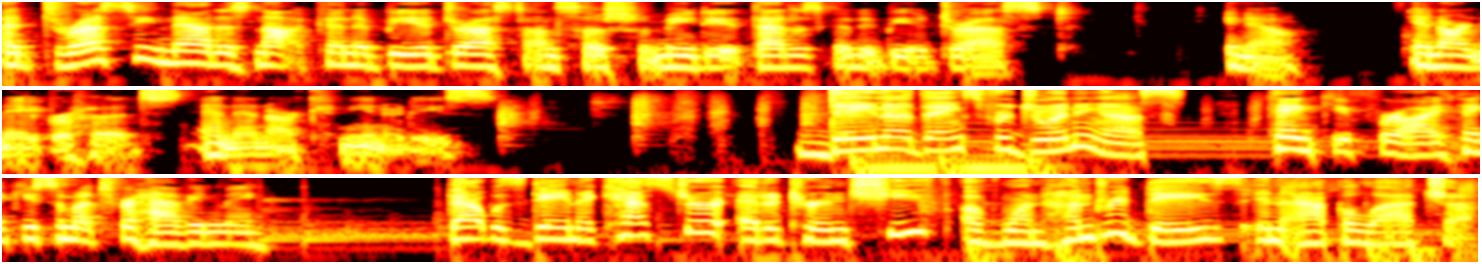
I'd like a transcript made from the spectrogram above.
Addressing that is not going to be addressed on social media. That is going to be addressed, you know, in our neighborhoods and in our communities. Dana, thanks for joining us. Thank you, Farai. Thank you so much for having me. That was Dana Coester, editor in chief of 100 Days in Appalachia.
